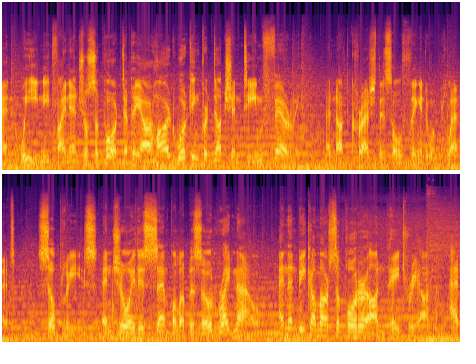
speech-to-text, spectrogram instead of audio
And we need financial support to pay our hard-working production team fairly and not crash this whole thing into a planet. So please, enjoy this sample episode right now, and then become our supporter on Patreon at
